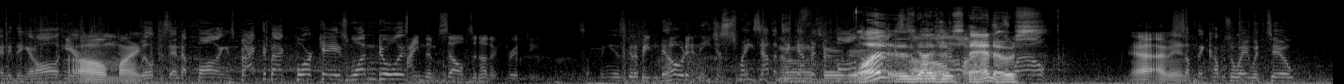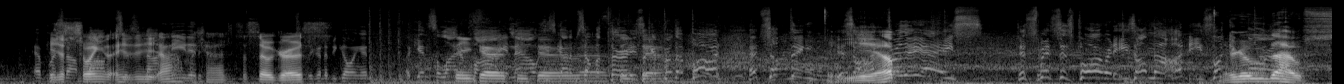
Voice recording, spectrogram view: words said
Anything at all here. Oh my- Will just end up falling. It's back-to-back 4Ks. One duel is Find themselves another thrifty. something is going to be noted, and he just swings out oh, the No, takedown. sir. Mr. Fall. What? This guy's Oh just my Thanos. yeah. I mean, Something comes away with two. he just swings. He's, he, not oh my god, this is so They're gross. going to be going in against the line of fire, and now he's Tico, got himself a third. He's looking for the fourth, and something is Yep. on for the ace. Dismisses forward. He's on the hunt. He's looking There goes for the house.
